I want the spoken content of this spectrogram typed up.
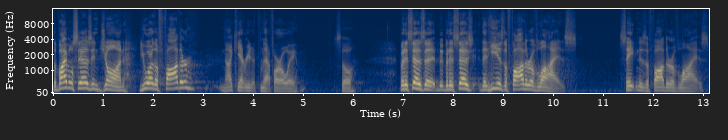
The Bible says in John, You are the father. I can't read it from that far away. So, but it says that, but it says that he is the father of lies. Satan is the father of lies.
